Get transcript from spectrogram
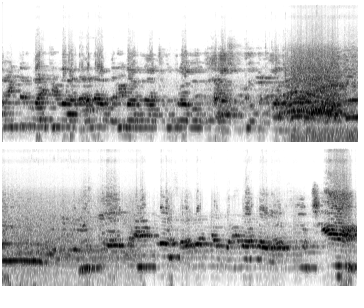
ચૈતરભાઈ જેવા નાના પરિવારના છોકરાઓ ધારાસભ્યો બનવા લાગ્યા આપણે એટલા સામાન્ય પરિવારના માણસો છીએ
